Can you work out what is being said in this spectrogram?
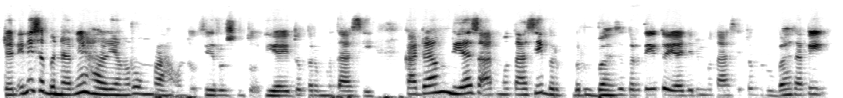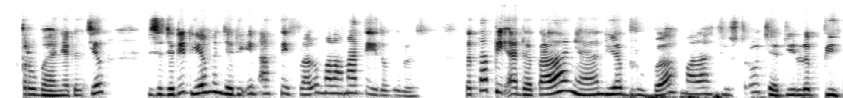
Dan ini sebenarnya hal yang lumrah untuk virus untuk dia itu bermutasi. Kadang dia saat mutasi ber- berubah seperti itu ya. Jadi mutasi itu berubah tapi perubahannya kecil bisa jadi dia menjadi inaktif lalu malah mati itu virus. Tetapi ada kalanya dia berubah malah justru jadi lebih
